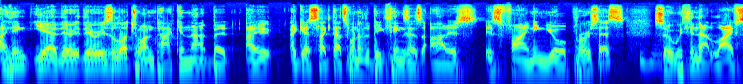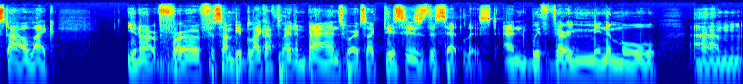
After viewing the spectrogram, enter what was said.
I think yeah, there there is a lot to unpack in that, but I I guess like that's one of the big things as artists is finding your process. So within that lifestyle, like you know, for for some people, like I've played in bands where it's like this is the set list, and with very minimal um,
